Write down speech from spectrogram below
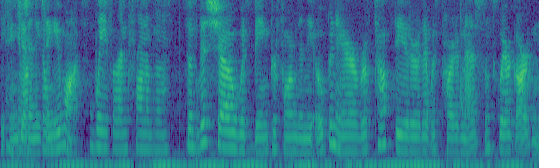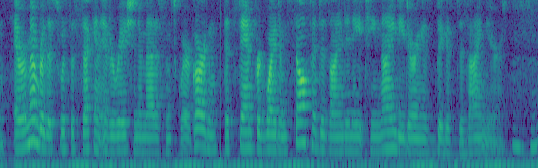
he can he get anything he wants. Waver in front of him. So this show was being performed in the open air rooftop theater that was part of Madison Square Garden. And remember, this was the second iteration of Madison Square Garden that Stanford White himself had designed in 1890 during his biggest design years. Mm-hmm.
